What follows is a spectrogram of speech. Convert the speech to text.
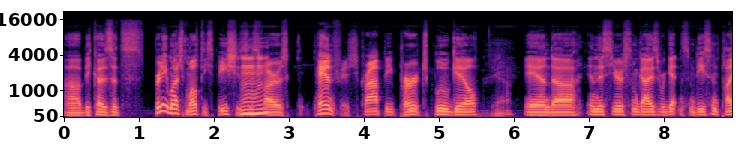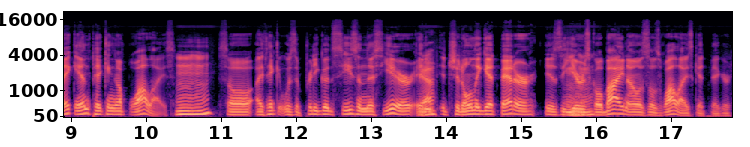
uh, because it's pretty much multi-species as far as panfish, crappie, perch, bluegill, yeah and uh, and this year some guys were getting some decent pike and picking up walleyes. mm-hmm So I think it was a pretty good season this year, and Yeah. it should only get better as the years go by. Now, as those walleyes get bigger.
